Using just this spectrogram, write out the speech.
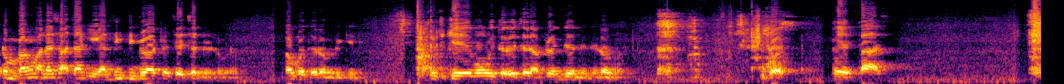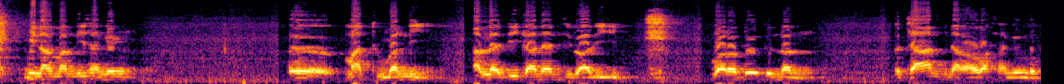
rembang mana sak cangkingan sing tinggal ada jajan. Apa cara begini? Jadi kayak mau itu itu nak belanja ini loh. Bos, ngetas. Minal mani sangking eh, madu mani. Alladzi kana yanzilu alaihi. Warado dan pecahan minal Allah saking roh.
